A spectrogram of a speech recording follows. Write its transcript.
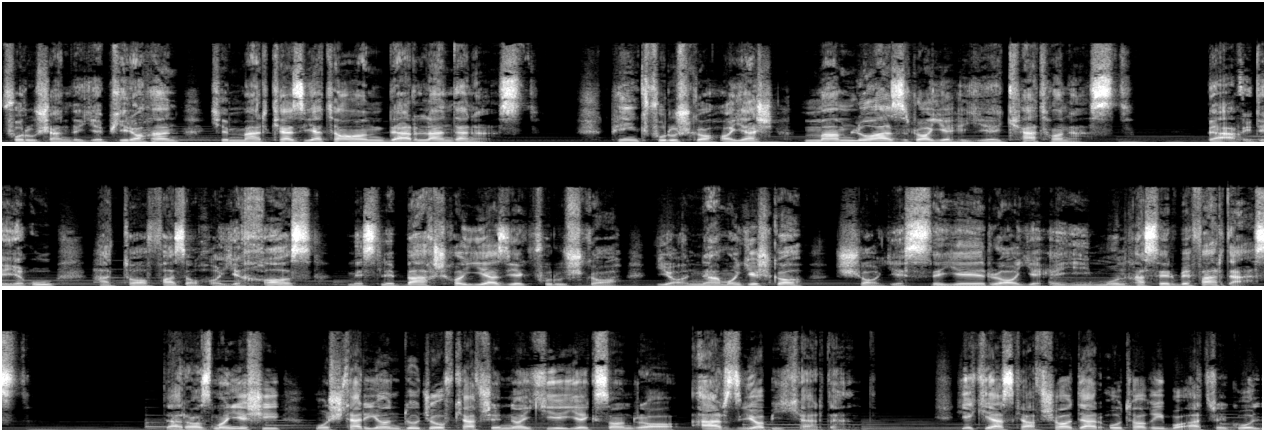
فروشنده پیراهن که مرکزیت آن در لندن است. پینک فروشگاههایش مملو از رایحه کتان است. به عقیده او حتی فضاهای خاص مثل بخشهایی از یک فروشگاه یا نمایشگاه شایسته رایحه‌ای منحصر به فرد است. در آزمایشی مشتریان دو جفت کفش نایکی یکسان را ارزیابی کردند. یکی از کفشها در اتاقی با عطر گل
